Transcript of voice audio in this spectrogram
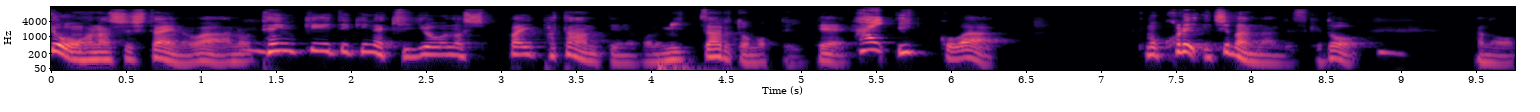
今日お話ししたいのは、あの、うん典型的な企業の失敗パターンっていうのがこの3つあると思っていて、はい。1個は、もうこれ一番なんですけど、うんあの、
